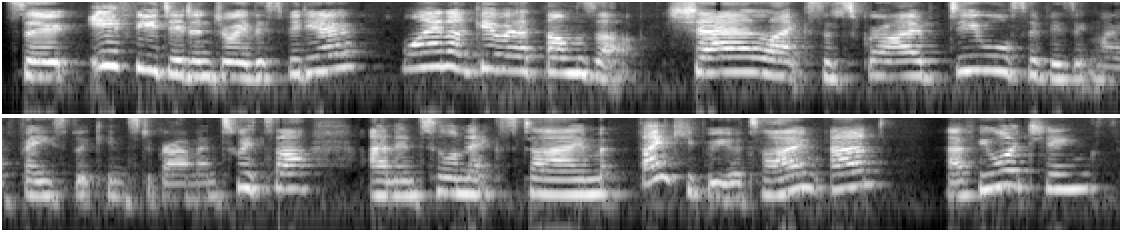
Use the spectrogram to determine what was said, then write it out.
So if you did enjoy this video, why not give it a thumbs up? Share, like, subscribe. Do also visit my Facebook, Instagram and Twitter. And until next time, thank you for your time and happy watchings.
